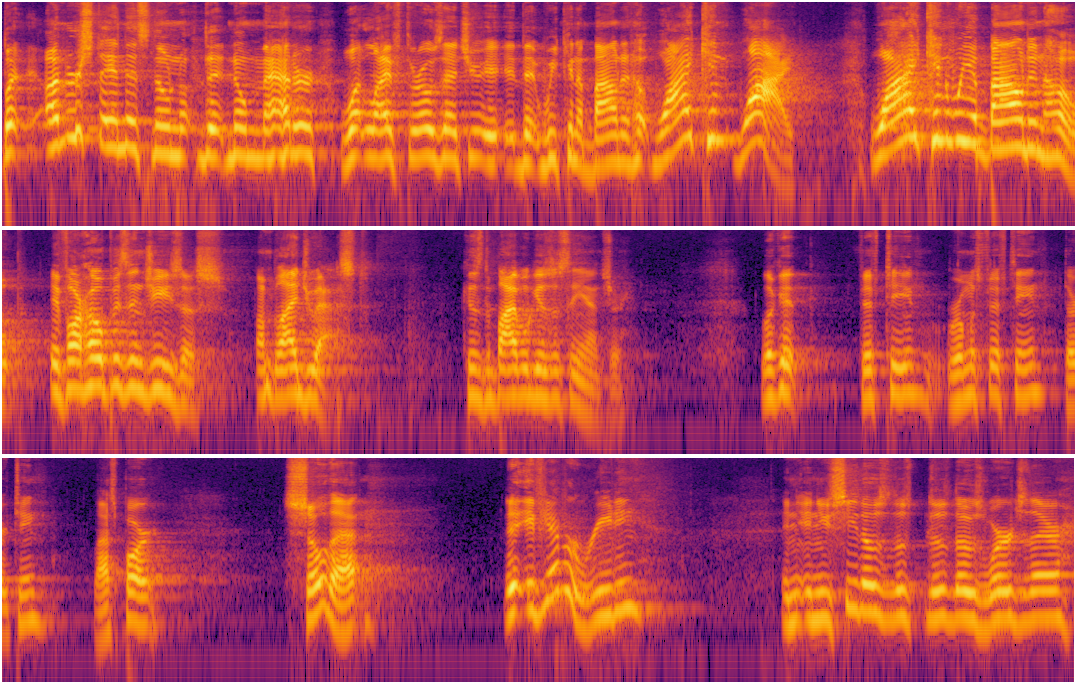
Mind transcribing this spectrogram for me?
But understand this: no, no, that no matter what life throws at you, it, that we can abound in hope. Why can why? Why can we abound in hope if our hope is in Jesus? I'm glad you asked, because the Bible gives us the answer. Look at 15, Romans 15, 13, last part. So that, if you're ever reading and, and you see those, those, those words there,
